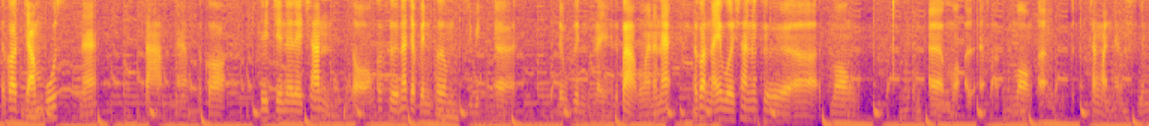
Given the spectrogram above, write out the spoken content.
แล้วก็จัมบูสนะ3นะครับ แล้วก็ regeneration 2 ก็คือน่าจะเป็นเพิ่มชีวิตเอ่อเร็วขึ้นอะไรหรือเปล่าประมาณนั้นนะ แล้วก็ night version ก็คือเอ่อมองเอ่อมองเอ่อมองเอ่อช่างมันนะครับ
